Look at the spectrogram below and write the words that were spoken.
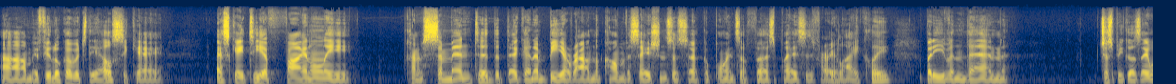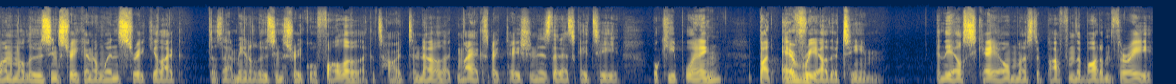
Um, if you look over to the LCK, SKT have finally kind of cemented that they're going to be around the conversation. So circuit points or first place is very likely. But even then, just because they went on a losing streak and a win streak, you're like, does that mean a losing streak will follow? Like it's hard to know. Like my expectation is that SKT will keep winning, but every other team in the LCK almost apart from the bottom 3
